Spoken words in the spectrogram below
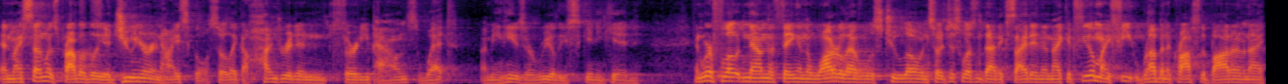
And my son was probably a junior in high school, so like 130 pounds wet. I mean, he's a really skinny kid. And we're floating down the thing, and the water level was too low, and so it just wasn't that exciting. And I could feel my feet rubbing across the bottom, and I,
